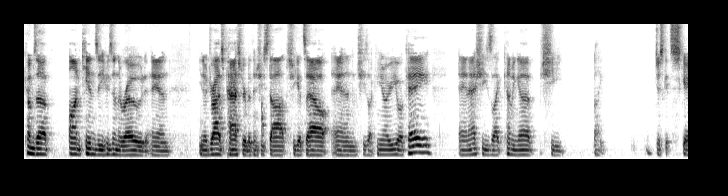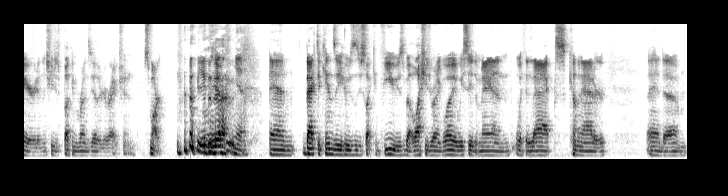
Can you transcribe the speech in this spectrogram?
comes up on Kinsey, who's in the road, and you know drives past her, but then she stops. She gets out, and she's like, you know, are you okay? And as she's like coming up, she like just gets scared, and then she just fucking runs the other direction. Smart. You know? Yeah. Yeah. And back to Kinsey, who's just like confused about why she's running away. We see the man with his axe coming at her, and um,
